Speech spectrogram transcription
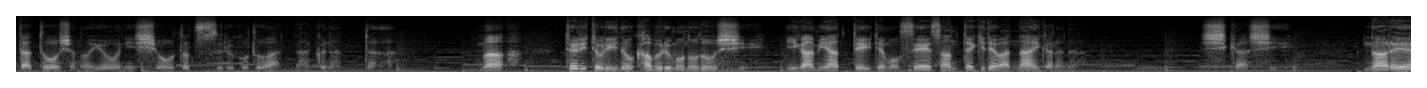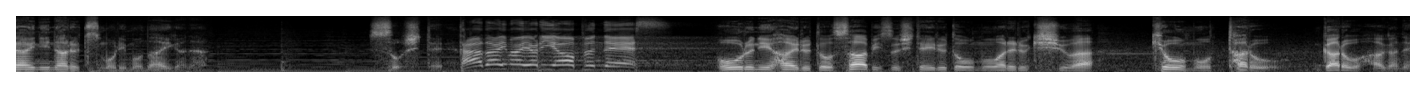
た当初のように衝突することはなくなった。まあテリトリーの被る者同士いがみ合っていても生産的ではないからな。しかし慣れ合いになるつもりもないがな。そしてただいまよりオープンです。ホールに入るとサービスしていると思われる機種は今日も太郎ガロ鋼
